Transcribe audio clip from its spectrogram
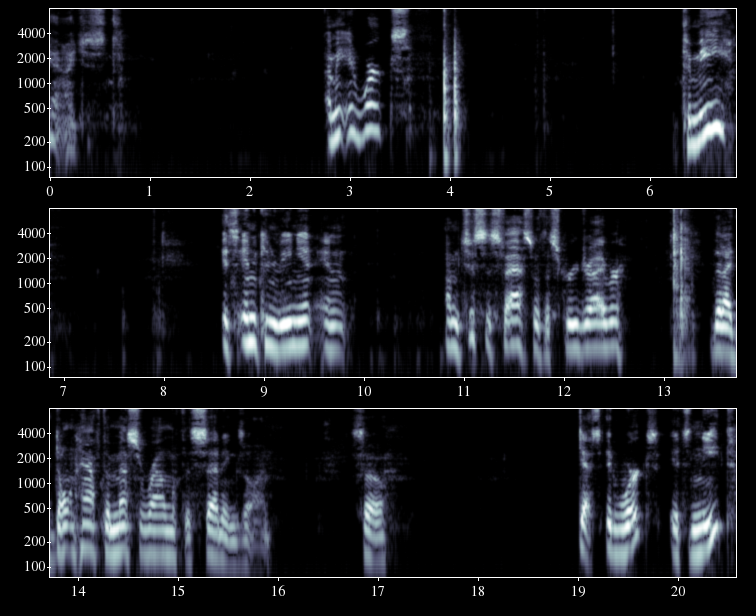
yeah, I just, I mean, it works. To me, it's inconvenient, and I'm just as fast with a screwdriver that I don't have to mess around with the settings on. So, yes, it works. It's neat.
